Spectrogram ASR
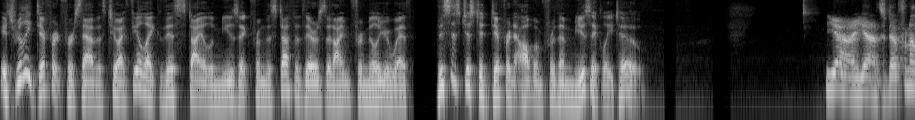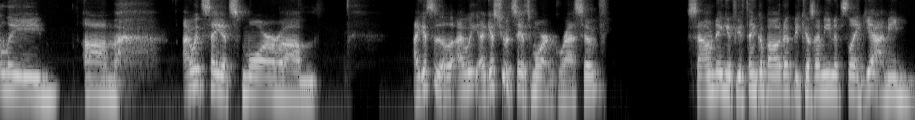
it's really different for Sabbath too. I feel like this style of music from the stuff of theirs that I'm familiar with, this is just a different album for them musically too. Yeah, yeah, it's definitely. Um, I would say it's more. Um, I guess I, I guess you would say it's more aggressive sounding if you think about it because i mean it's like yeah i mean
